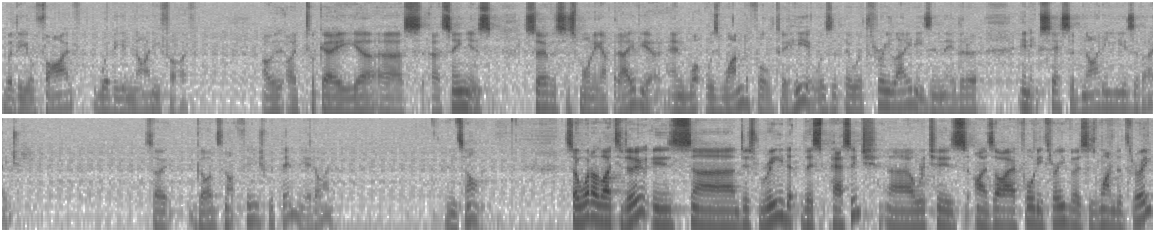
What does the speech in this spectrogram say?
whether you're five, whether you're 95. I, I took a, uh, a, a seniors service this morning up at Avio, and what was wonderful to hear was that there were three ladies in there that are in excess of 90 years of age. So God's not finished with them yet either, and so on. So, what I'd like to do is uh, just read this passage, uh, which is Isaiah 43, verses 1 to 3,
